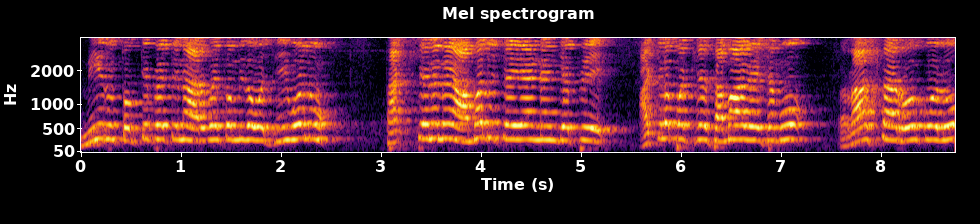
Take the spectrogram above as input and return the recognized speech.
మీరు తొక్కి పెట్టిన అరవై తొమ్మిదవ జీవోను తక్షణమే అమలు చేయండి అని చెప్పి అఖిలపక్ష సమావేశము రాష్ట్ర రోకోలు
